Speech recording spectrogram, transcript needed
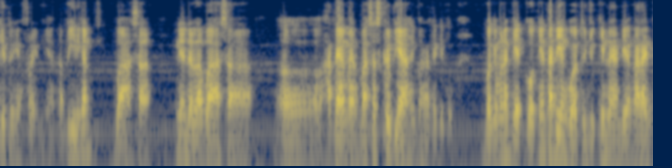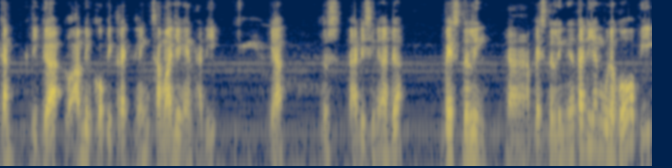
gitu ya frame-nya. Tapi ini kan bahasa ini adalah bahasa uh, eh, HTML bahasa script ya ibaratnya gitu bagaimana get code-nya tadi yang gue tunjukin nah dia ngarahin kan ketiga lo ambil copy track link sama aja yang tadi ya. Terus nah di sini ada paste the link. Nah paste the linknya tadi yang udah gue copy.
